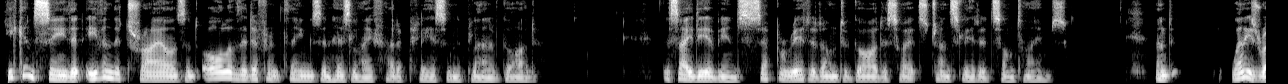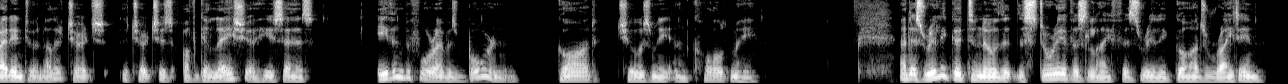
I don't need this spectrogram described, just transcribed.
he can see that even the trials and all of the different things in his life had a place in the plan of God? This idea of being separated unto God is how it's translated sometimes. And when he's writing to another church, the churches of Galatia, he says, Even before I was born, God chose me and called me. And it's really good to know that the story of his life is really God's writing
